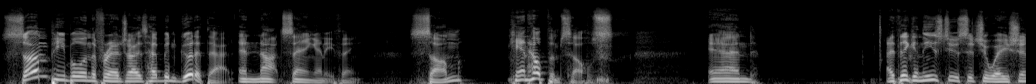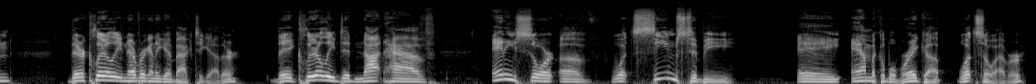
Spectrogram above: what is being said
Some people in the franchise have been good at that and not saying anything. Some can't help themselves. And I think in these two situations, they're clearly never going to get back together. They clearly did not have any sort of what seems to be a amicable breakup whatsoever.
